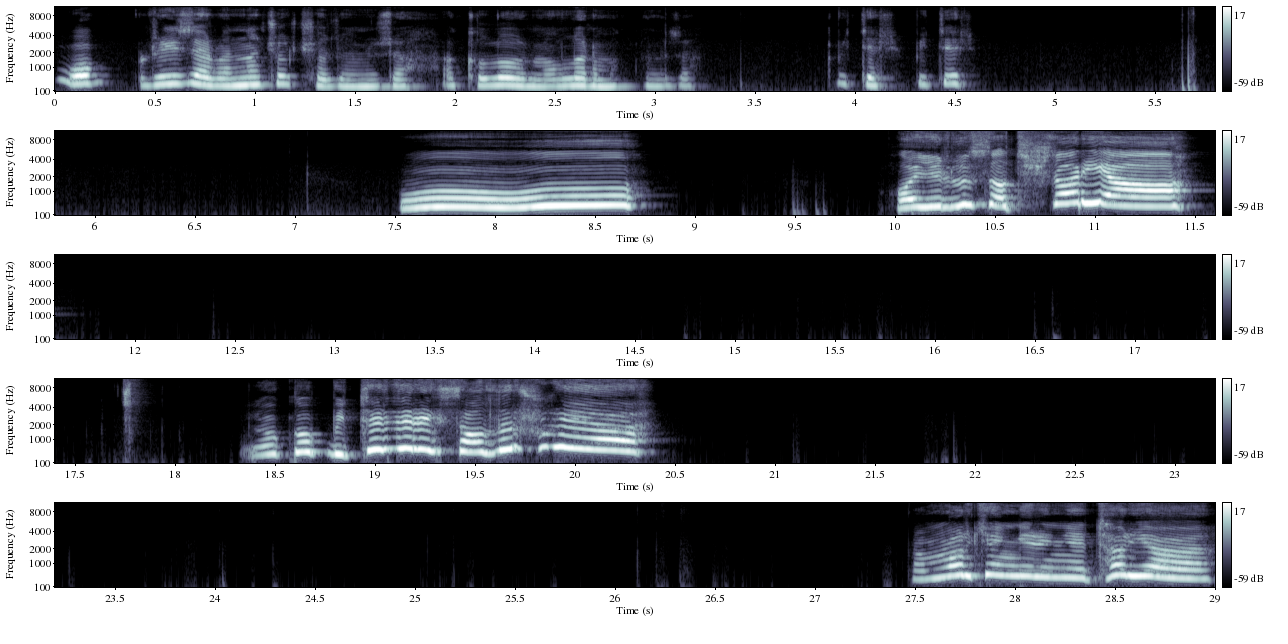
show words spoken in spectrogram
Hop Razer benden çok çalıyorsunuz ha. Akıllı olun alırım aklınıza. Bitir bitir. Oo. Hayırlı satışlar ya. Yok yok bitir direkt saldır şuraya. Ben varken gelin yeter ya.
